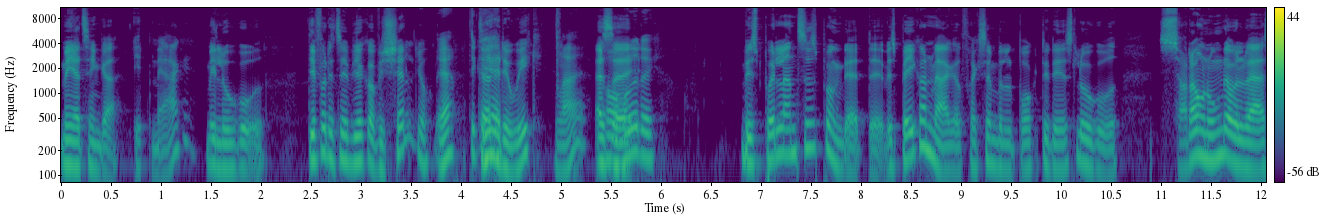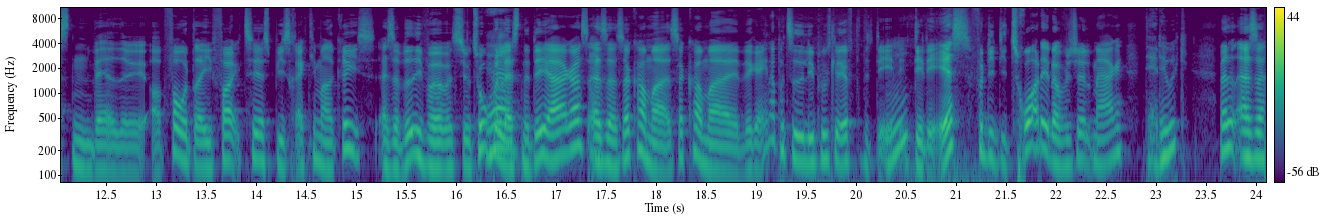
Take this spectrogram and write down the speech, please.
men jeg tænker, et mærke med logoet, det får det til at virke officielt jo. ja, det gør det er det. jo ikke. Nej, Altså, altså, overhovedet ikke. Hvis på et eller andet tidspunkt, at øh, hvis Bacon-mærket for eksempel brugte DDS-logoet, så er der jo nogen, der vil være sådan, hvad øh, opfordrer I folk til at spise rigtig meget gris? Altså ved I, hvor CO2-belastende det er, ikke også? Altså så kommer, så kommer øh, Veganerpartiet lige pludselig efter det, Mm. DDS, fordi de tror, det er et officielt mærke. Det er det jo ikke. Vel, altså,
